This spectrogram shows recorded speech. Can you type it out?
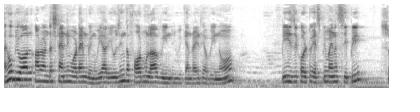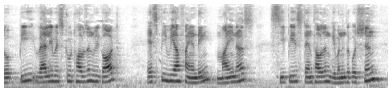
I hope you all are understanding what I'm doing we are using the formula we, we can write here we know P is equal to SP minus CP. So P value is 2000 we got. SP we are finding minus CP is 10,000 given in the question.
